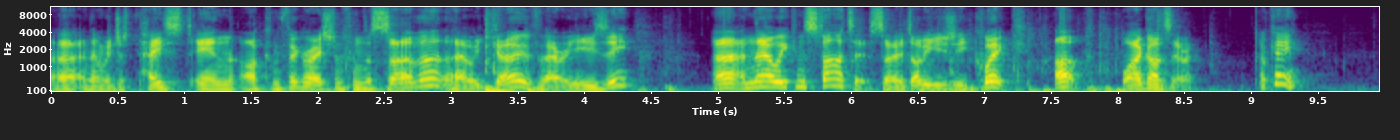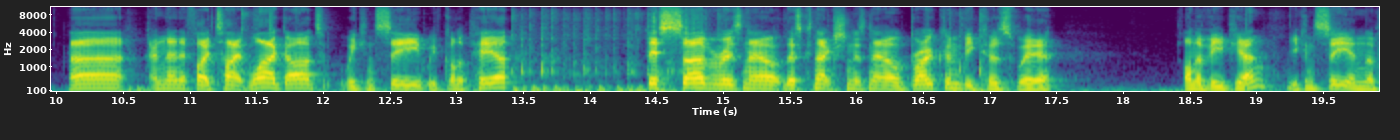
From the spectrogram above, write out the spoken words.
Uh, and then we just paste in our configuration from the server. There we go, very easy. Uh, and now we can start it. So WG quick, up, WireGuard 0. Okay. Uh, and then if I type WireGuard, we can see we've got up here. This server is now, this connection is now broken because we're on a VPN. You can see in the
